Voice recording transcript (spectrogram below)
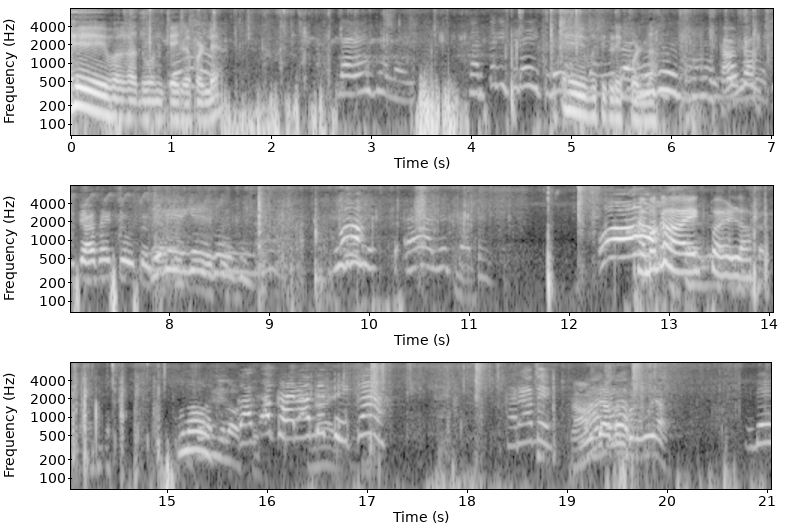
हे बघा दोन केले पडल्या हे बघ तिकडे पडला. हे बघा हा एक पडला. काका खराब आहे फेका. खराब आहे. दे.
